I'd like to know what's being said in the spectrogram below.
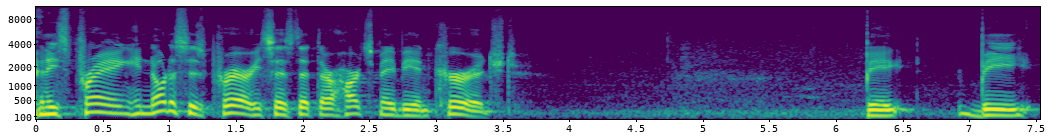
And he's praying, he notices prayer, he says that their hearts may be encouraged, be, be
